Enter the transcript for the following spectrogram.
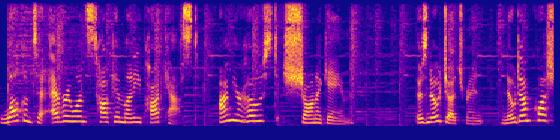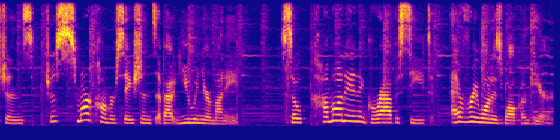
Welcome to Everyone's Talking Money podcast. I'm your host, Shannah Game. There's no judgment, no dumb questions, just smart conversations about you and your money. So come on in and grab a seat. Everyone is welcome here.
